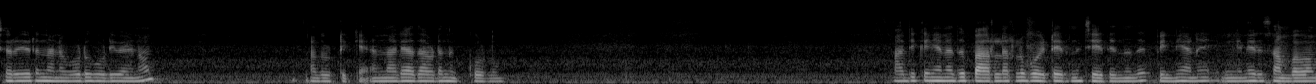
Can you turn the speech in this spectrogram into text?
ചെറിയൊരു നനവോട് കൂടി വേണം അത് ഒട്ടിക്കാൻ. എന്നാലേ അത് അവിടെ നിൽക്കുള്ളൂ. ആദ്യമൊക്കെ ഞാനത് പാർലറിൽ പോയിട്ടായിരുന്നു ചെയ്തിരുന്നത്. പിന്നെയാണ് ഇങ്ങനെ ഒരു സംഭവം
